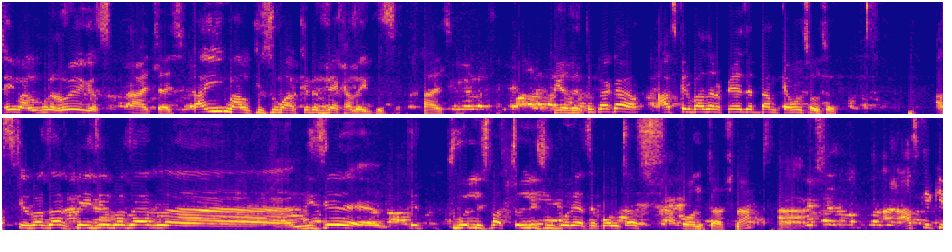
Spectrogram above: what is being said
সেই মালগুলো রয়ে গেছে। আচ্ছা আচ্ছা। তাই মাল কিছু মার্কেটে দেখা যাইতেছে। আচ্ছা। ঠিক আছে তো কাকা আজকের বাজার পেঁয়াজের দাম কেমন চলছে? আজকের বাজার পেঁয়াজের বাজার আহ, নিচে চুয়াল্লিশ পাঁচচল্লিশ উপরে আছে পঞ্চাশ। পঞ্চাশ না? হ্যাঁ। আজকে কি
